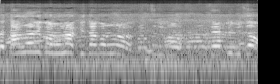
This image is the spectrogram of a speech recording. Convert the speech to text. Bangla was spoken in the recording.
তাড়াতাড়ি করো না কিতা করো না তাড়াতাড়ি করো।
